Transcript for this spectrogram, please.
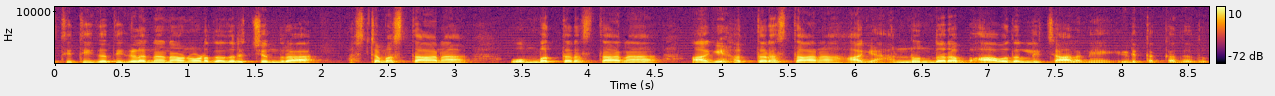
ಸ್ಥಿತಿಗತಿಗಳನ್ನು ನಾವು ನೋಡೋದಾದರೆ ಚಂದ್ರ ಅಷ್ಟಮ ಸ್ಥಾನ, ಒಂಬತ್ತರ ಸ್ಥಾನ, ಹಾಗೆ ಹತ್ತರ ಸ್ಥಾನ, ಹಾಗೆ ಹನ್ನೊಂದರ ಭಾವದಲ್ಲಿ ಚಾಲನೆ ಹಿಡಿತಕ್ಕಂಥದ್ದು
